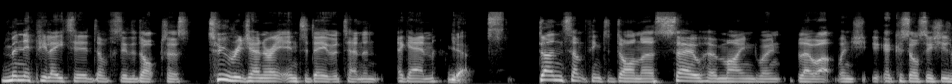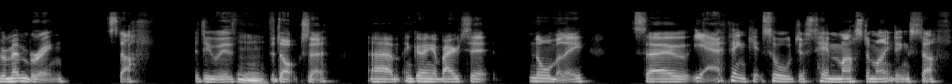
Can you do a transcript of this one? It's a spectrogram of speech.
manipulated, obviously, the doctors to regenerate into David Tennant again. Yeah. Done something to Donna so her mind won't blow up when she, because obviously she's remembering stuff to do with Mm. the doctor um, and going about it normally. So, yeah, I think it's all just him masterminding stuff.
